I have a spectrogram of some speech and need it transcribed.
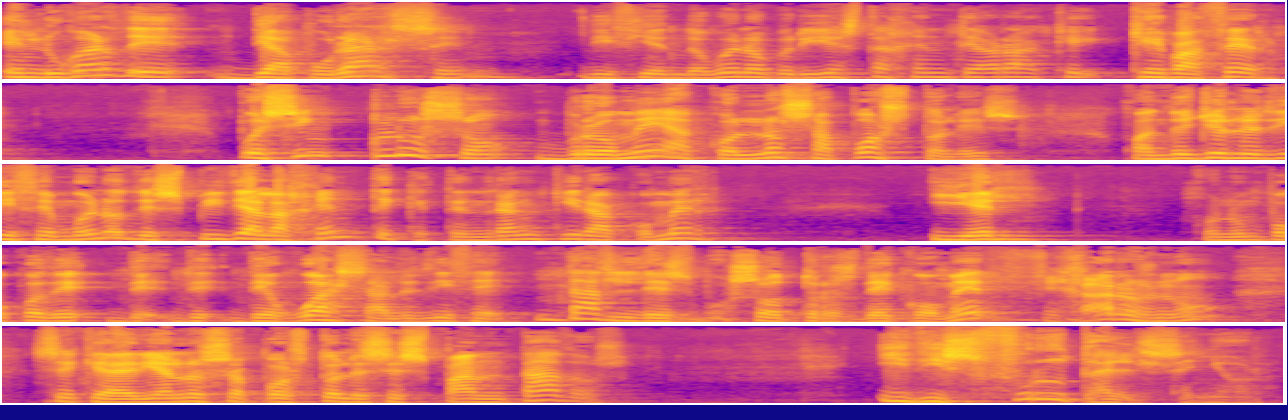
en lugar de, apurarse, diciendo, bueno, pero ¿y esta gente ahora qué, qué va a hacer? Pues incluso bromea con los apóstoles cuando ellos les dicen, bueno, despide a la gente que tendrán que ir a comer. Y él, con un poco de, de, guasa, les dice, dadles vosotros de comer. Fijaros, ¿no? Se quedarían los apóstoles espantados. Y disfruta el Señor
